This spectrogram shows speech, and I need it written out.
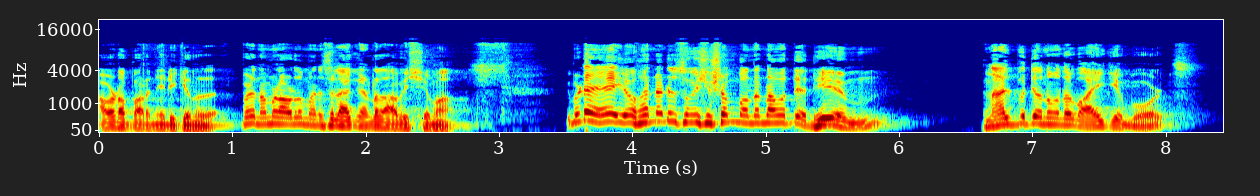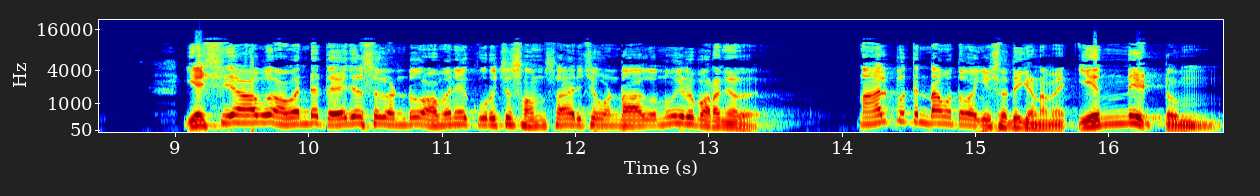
അവിടെ പറഞ്ഞിരിക്കുന്നത്. അപ്പോൾ നമ്മൾ അവിടെ മനസ്സിലാക്കേണ്ടത് ആവശ്യമാണ് ഇവിടെ യോഹന്നയുടെ സുവിശേഷം പന്ത്രണ്ടാമത്തെ അധ്യയം നാൽപ്പത്തി ഒന്ന് മുതൽ വായിക്കുമ്പോൾ യശ്യാവ് അവന്റെ തേജസ് കണ്ടു അവനെക്കുറിച്ച് സംസാരിച്ചു കൊണ്ടാകുന്നു ഇത് പറഞ്ഞത്. നാൽപ്പത്തിരണ്ടാമത്തെ വാക്യം ശ്രദ്ധിക്കണമേ. എന്നിട്ടും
